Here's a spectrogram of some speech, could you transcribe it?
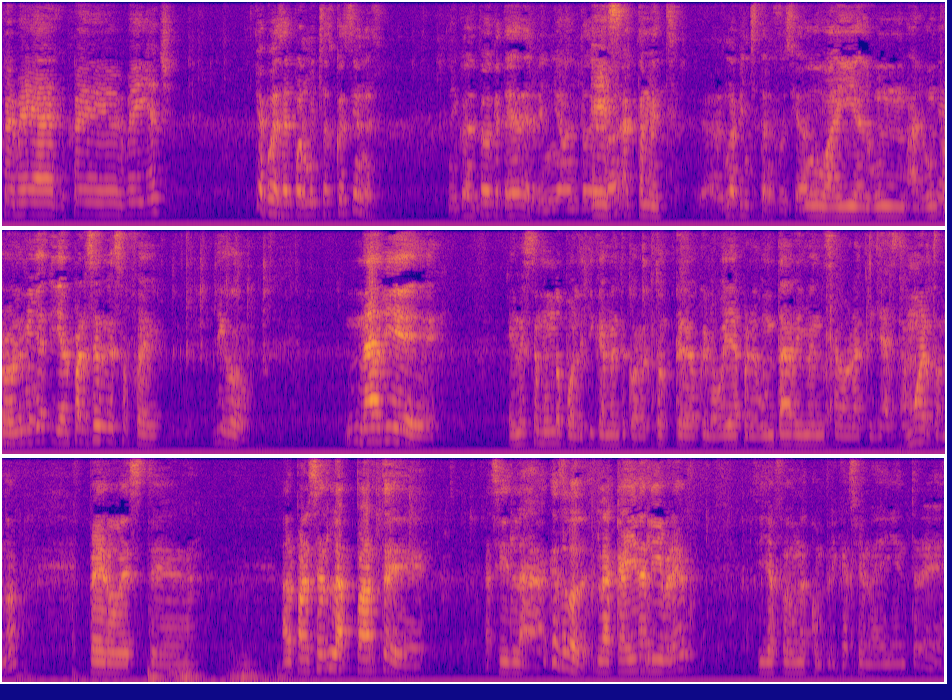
fue, VIH. Que puede ser por muchas cuestiones. Y con el pedo que te de riñón, todo eso. Exactamente. Una pinche transfusión. Hubo ahí algún, algún Sí. problemilla y al parecer eso fue, digo, nadie en este mundo políticamente correcto creo que lo vaya a preguntar y menos ahora que ya está muerto, ¿no? Pero este, al parecer la parte, así la, la caída libre, sí ya fue una complicación ahí entre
